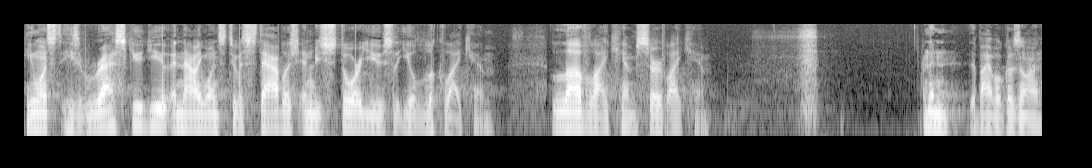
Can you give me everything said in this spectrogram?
He wants to, he's rescued you and now he wants to establish and restore you so that you'll look like him, love like him, serve like him. And then the Bible goes on. And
